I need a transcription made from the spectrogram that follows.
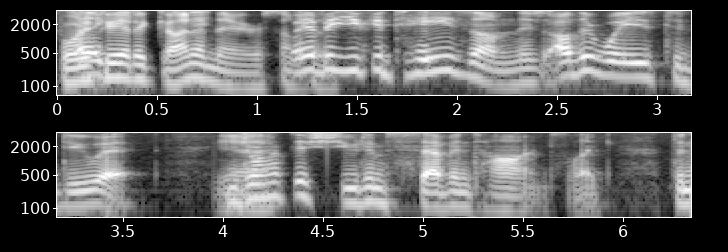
What if like- he had a gun in there or something? Yeah, but you could tase him. There's other ways to do it. You don't have to shoot him seven times. Like the Oh,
